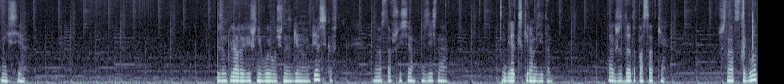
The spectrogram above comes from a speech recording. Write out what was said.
не все. Экземпляры вишни войлочные с генами персиков, но оставшиеся здесь на грядке с керамзитом. Также дата посадки 16 год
